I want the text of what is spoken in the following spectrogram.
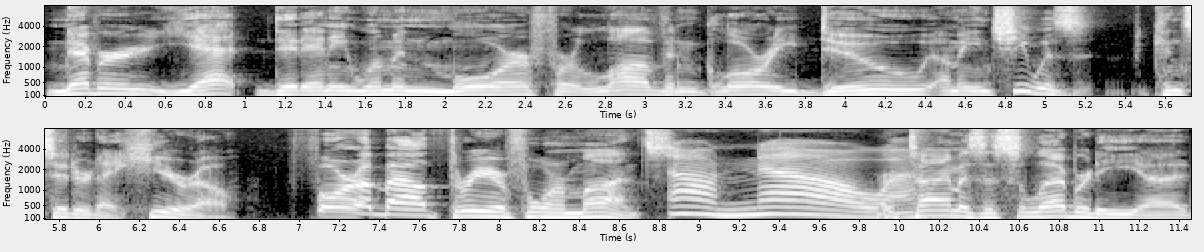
Never yet did any woman more for love and glory do. I mean, she was considered a hero for about three or four months. Oh no. Her time as a celebrity uh,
